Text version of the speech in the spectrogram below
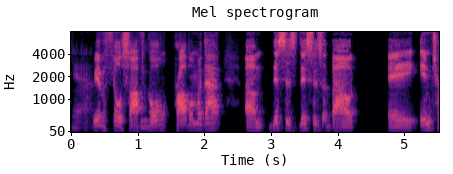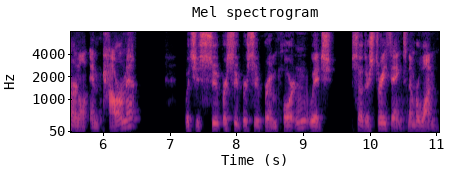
Yeah. We have a philosophical problem with that. Um, this is this is about a internal empowerment, which is super super super important. Which so there's three things. Number one,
